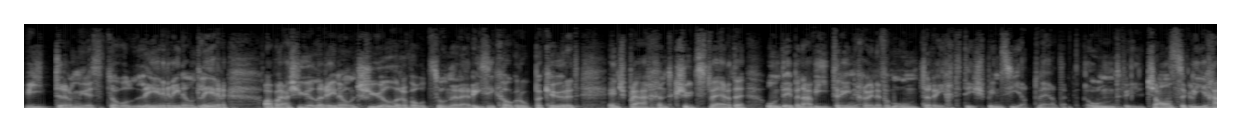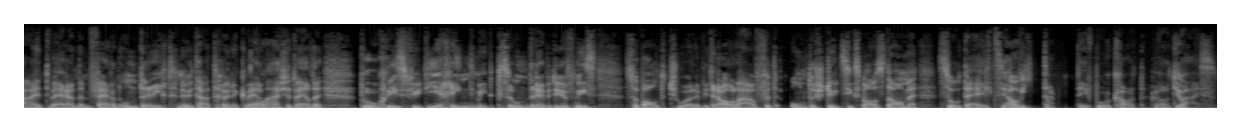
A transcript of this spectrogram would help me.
Weiter müssen sowohl Lehrerinnen und Lehrer, aber auch Schülerinnen und Schüler, die zu einer Risikogruppe gehören, entsprechend geschützt werden und eben auch weiterhin können vom Unterricht dispensiert werden. Und weil die Chancengleichheit während dem Fernunterricht nicht hat können gewährleistet werden, braucht es für die Kinder mit besonderen Bedürfnissen, sobald die Schulen wieder anlaufen, Unterstützungsmaßnahmen, so der LCH weiter. Dave Burkhardt, Radio 1.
